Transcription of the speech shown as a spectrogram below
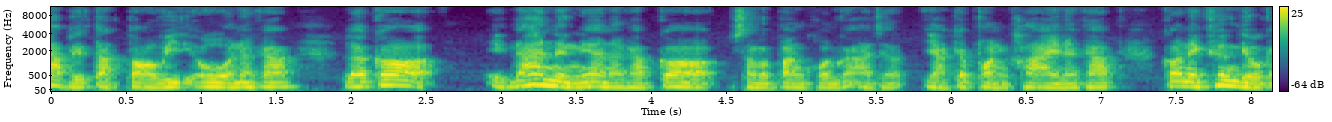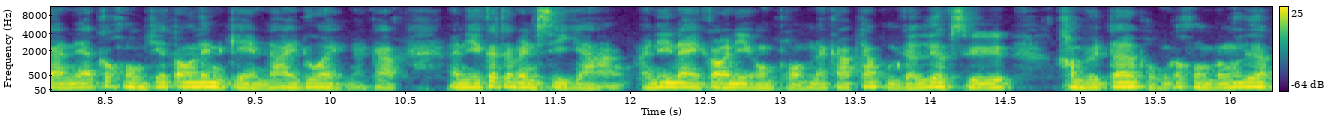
าพหรือตัดต่อวิดีโอนะครับ แล้วก็อีกด้านหนึ่งเนี่ยนะครับก็สำหรับบางคนก็อาจจะอยากจะผ่อนคลายนะครับ ก็ในเครื่องเดียวกันเนี่ยก็คงที่จะต้องเล่นเกมได้ด้วยนะครับ อันนี้ก็จะเป็น 4 อย่าง อันนี้ในกรณีของผมนะครับ ถ้าผมจะเลือกซื้อคอมพิวเตอร์ ผมก็คงต้องเลือก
